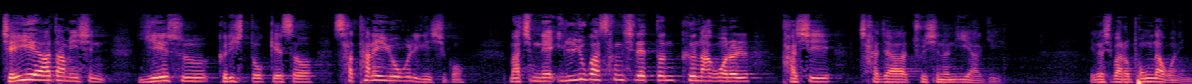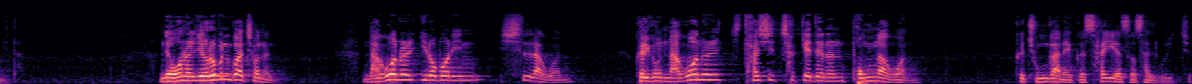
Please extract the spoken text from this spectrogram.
제2의 아담이신 예수 그리스도께서 사탄의 유혹을 이기시고 마침내 인류가 상실했던 그 낙원을 다시 찾아주시는 이야기. 이것이 바로 복낙원입니다. 근데 오늘 여러분과 저는 낙원을 잃어버린 신낙원, 그리고 낙원을 다시 찾게 되는 복낙원, 그 중간에 그 사이에서 살고 있죠.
